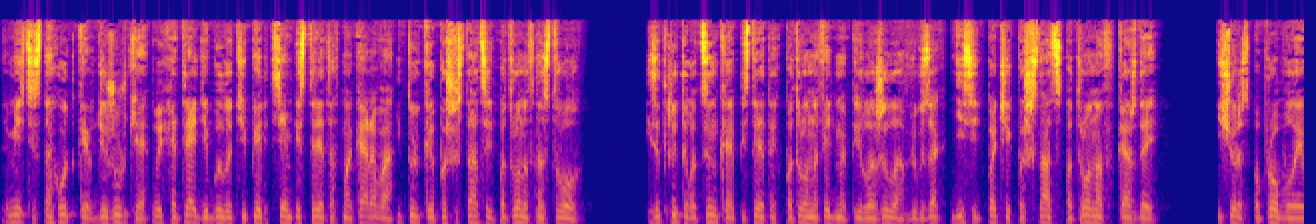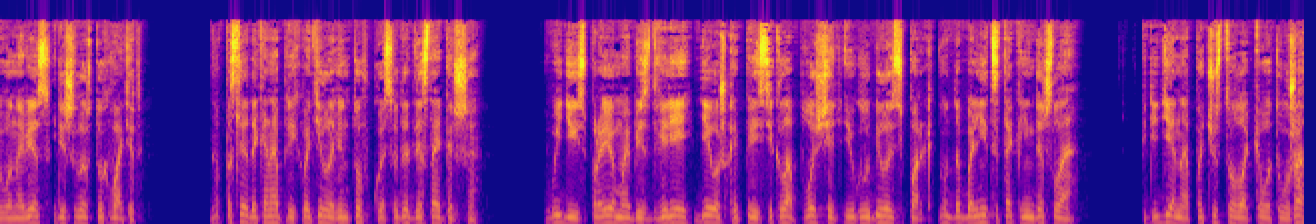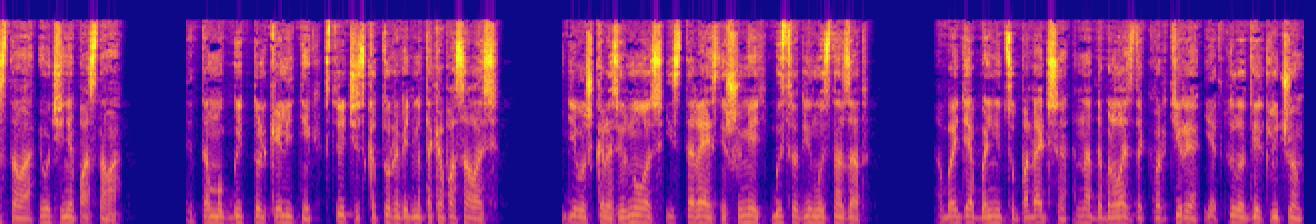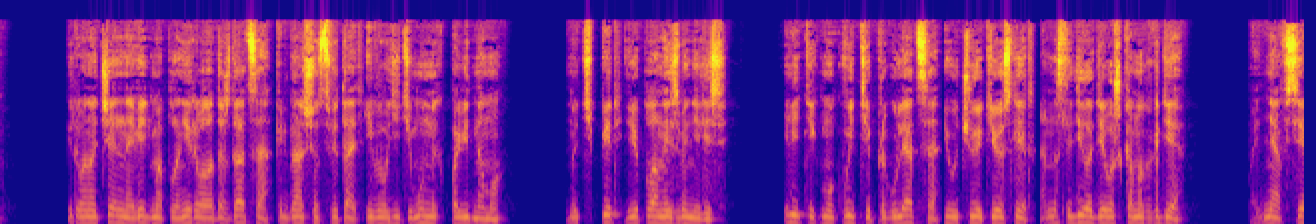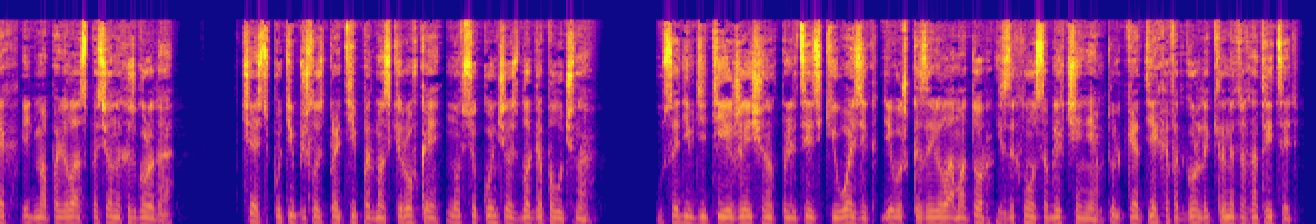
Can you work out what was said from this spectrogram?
Вместе с находкой в дежурке в их отряде было теперь семь пистолетов Макарова и только по 16 патронов на ствол. Из открытого цинка пистолетных патронов ведьма переложила в рюкзак 10 пачек по 16 патронов каждой. Еще раз попробовала его на вес и решила, что хватит. Напоследок она прихватила винтовку СВД для снайперша. Выйдя из проема без дверей, девушка пересекла площадь и углубилась в парк, но до больницы так и не дошла. Впереди она почувствовала кого-то ужасного и очень опасного. Это мог быть только элитник, встречи с которым ведьма так опасалась. Девушка развернулась и, стараясь не шуметь, быстро двинулась назад. Обойдя больницу подальше, она добралась до квартиры и открыла дверь ключом. Первоначально ведьма планировала дождаться, когда начнет светать, и выводить иммунных по видному. Но теперь ее планы изменились. Элитник мог выйти прогуляться и учуять ее след. Она следила девушка много где. Подняв всех, ведьма повела спасенных из города. Часть пути пришлось пройти под маскировкой, но все кончилось благополучно. Усадив детей и женщину в полицейский УАЗик, девушка завела мотор и вздохнула с облегчением, только отъехав от города километров на 30.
